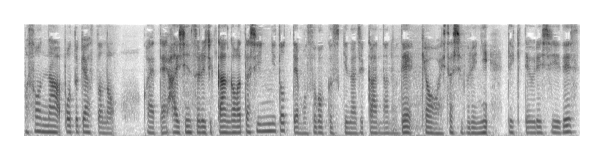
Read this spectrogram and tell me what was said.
まあ、そんなポッドキャストのこうやって配信する時間が私にとってもすごく好きな時間なので、今日は久しぶりにできて嬉しいです。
